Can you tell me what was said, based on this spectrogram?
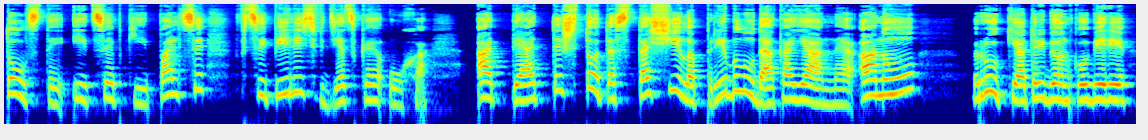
толстые и цепкие пальцы вцепились в детское ухо. «Опять ты что-то стащила, приблуда окаянная! А ну!» Руки от ребенка убери!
